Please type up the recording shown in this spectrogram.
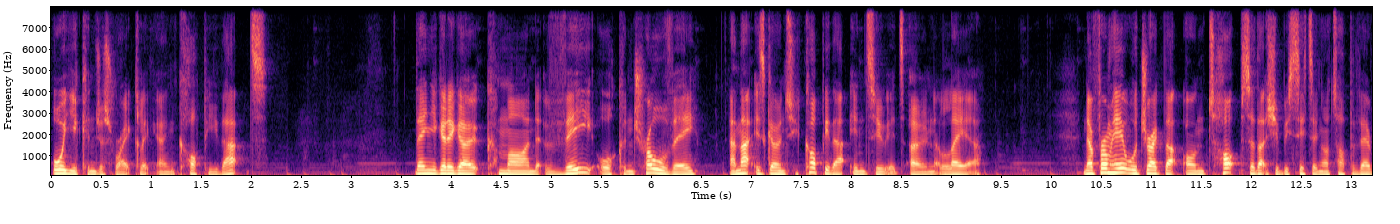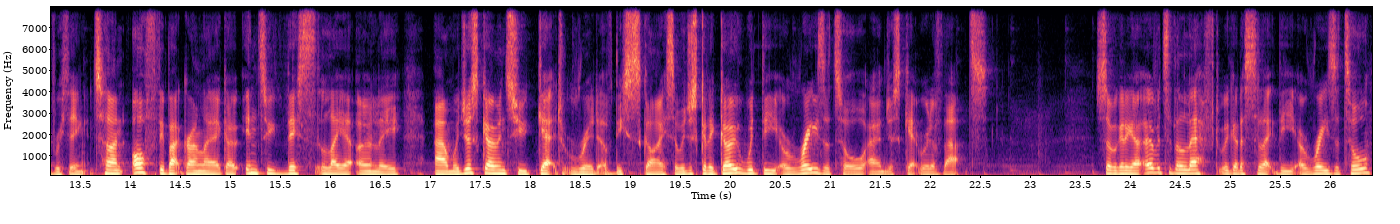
or you can just right click and copy that. Then you're going to go Command V or Control V, and that is going to copy that into its own layer. Now from here, we'll drag that on top, so that should be sitting on top of everything. Turn off the background layer, go into this layer only, and we're just going to get rid of the sky. So we're just going to go with the eraser tool and just get rid of that. So we're going to go over to the left, we're going to select the eraser tool.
